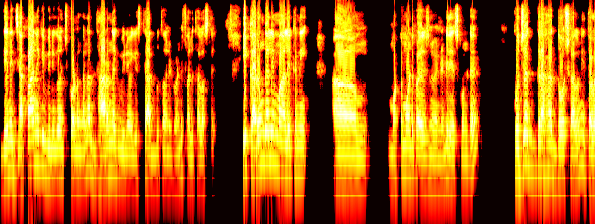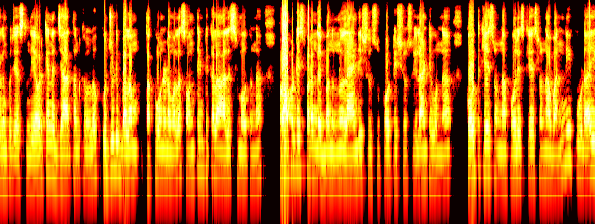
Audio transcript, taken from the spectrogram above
దీన్ని జపానికి వినియోగించుకోవడం కన్నా ధారణకి వినియోగిస్తే అద్భుతమైనటువంటి ఫలితాలు వస్తాయి. ఈ కరుంగలి మాలికని ఆ మొట్టమొదటి ప్రయోజనం ఏంటంటే తీసుకుంటే కుజగ్రహ దోషాలని తొలగింపు చేస్తుంది. ఎవరికైనా జాతకంలో కుజుడి బలం తక్కువ ఉండడం వల్ల సొంత ఇంటికల ఆలస్యం అవుతున్న ప్రాపర్టీస్ పరంగా ఇబ్బందులు ఉన్న ల్యాండ్ ఇష్యూస్ కోర్ట్ ఇష్యూస్ ఇలాంటివి ఉన్న కోర్టు కేసులు ఉన్న పోలీస్ కేసులు ఉన్న అవన్నీ కూడా ఈ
